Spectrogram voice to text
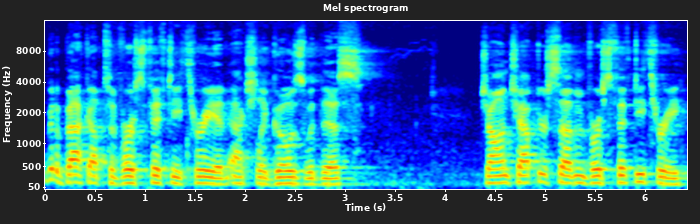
I'm going to back up to verse 53. It actually goes with this. John chapter 7, verse 53.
